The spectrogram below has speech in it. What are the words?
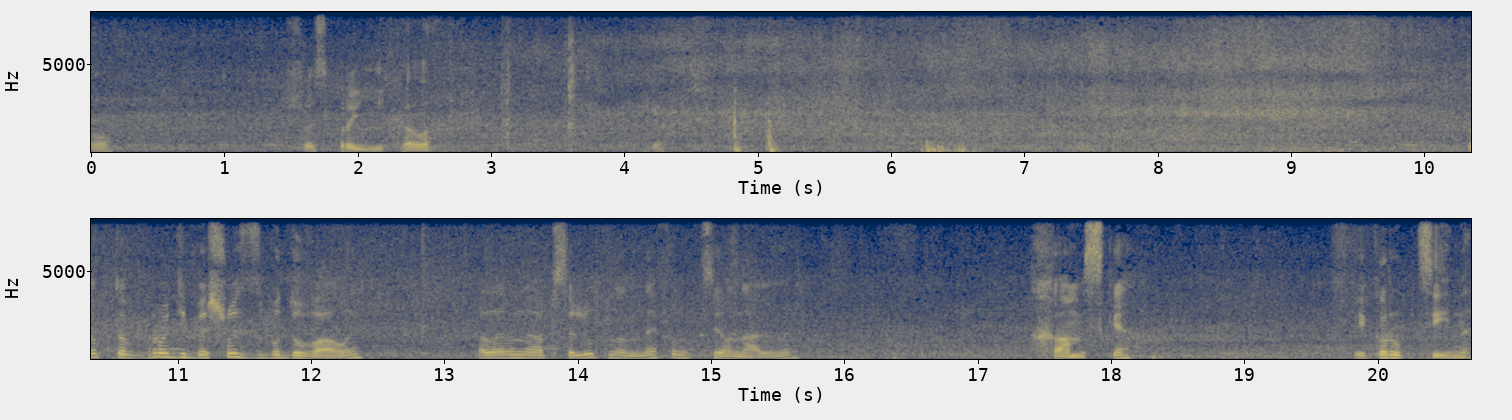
О, щось приїхало. Тобто, вроді би щось збудували, але воно абсолютно нефункціональне, хамське і корупційне.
